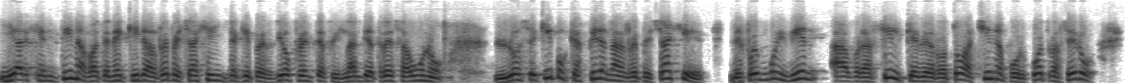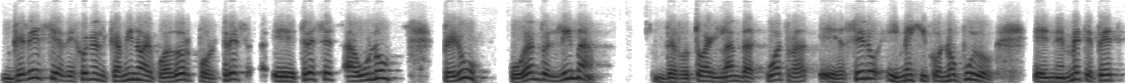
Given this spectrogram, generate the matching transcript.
Y Argentina va a tener que ir al repechaje ya que perdió frente a Finlandia 3 a 1. Los equipos que aspiran al repechaje le fue muy bien a Brasil que derrotó a China por 4 a 0. Grecia dejó en el camino a Ecuador por 3, eh, 3 a 1. Perú jugando en Lima derrotó a Irlanda 4 a 0 y México no pudo. En Metepet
